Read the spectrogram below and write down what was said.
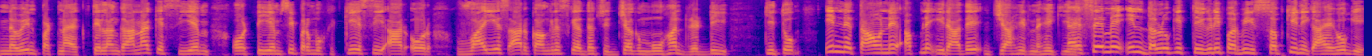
नवीन पटनायक, तेलंगाना के सीएम और टीएमसी प्रमुख के और वाईएसआर कांग्रेस के अध्यक्ष जगमोहन रेड्डी की तो इन नेताओं ने अपने इरादे ज़ाहिर नहीं किए। ऐसे में इन दलों की तिगड़ी पर भी सबकी निगाहें होगी।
